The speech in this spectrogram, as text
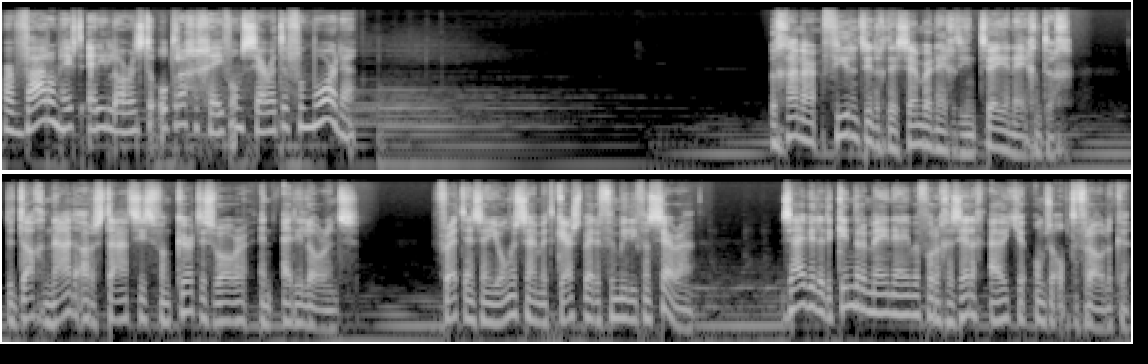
Maar waarom heeft Eddie Lawrence de opdracht gegeven om Sarah te vermoorden? We gaan naar 24 december 1992, de dag na de arrestaties van Curtis Rower en Eddie Lawrence. Fred en zijn jongens zijn met kerst bij de familie van Sarah. Zij willen de kinderen meenemen voor een gezellig uitje om ze op te vrolijken.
